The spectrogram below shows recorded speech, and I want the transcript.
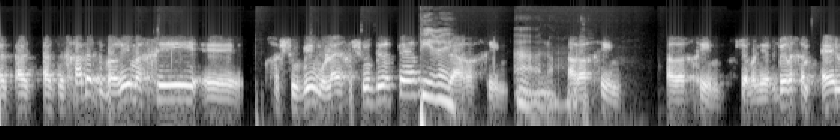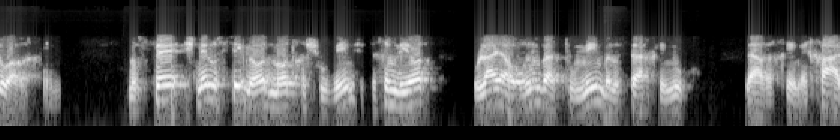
אז, אז, אז אחד הדברים הכי אה, חשובים, אולי החשוב ביותר, פירה. זה ערכים. אה, לא. ערכים, ערכים. עכשיו אני אסביר לכם אילו ערכים. נושא, שני נושאים מאוד מאוד חשובים שצריכים להיות אולי האורים והתומים בנושא החינוך לערכים. אחד,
